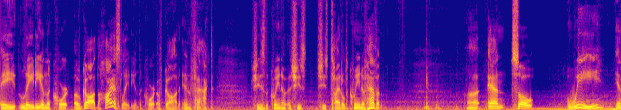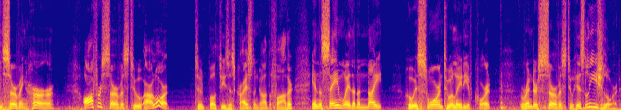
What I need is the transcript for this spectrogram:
a lady in the court of God, the highest lady in the court of God, in fact. She's the queen of she's she's titled Queen of Heaven. Uh, and so we, in serving her, offer service to our Lord, to both Jesus Christ and God the Father, in the same way that a knight who is sworn to a lady of court renders service to his liege lord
